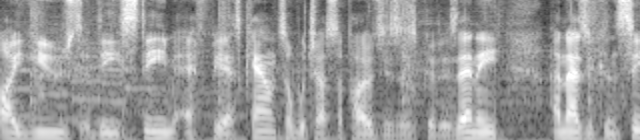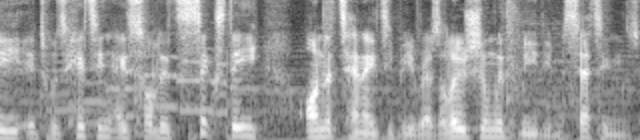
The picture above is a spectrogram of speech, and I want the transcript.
I used the Steam FPS counter, which I suppose is as good as any, and as you can see, it was hitting a solid 60 on a 1080p resolution with medium settings,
